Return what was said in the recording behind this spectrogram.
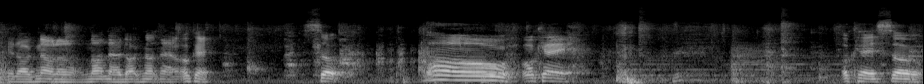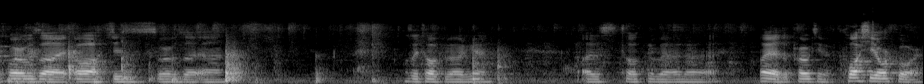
Okay, dog. No, no, no. Not now, dog. Not now. Okay. So. Oh. Okay. Okay. So where was I? Oh Jesus. Where was I? Uh, was I talking about again? I was talking about, uh, oh yeah, the protein, kwashiorkor.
